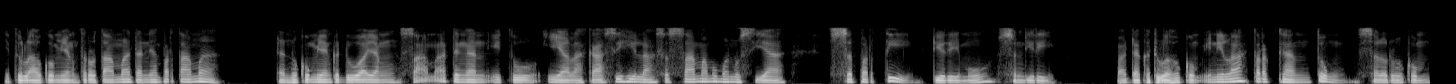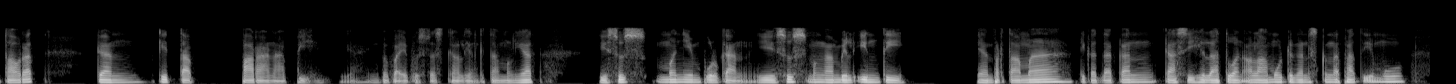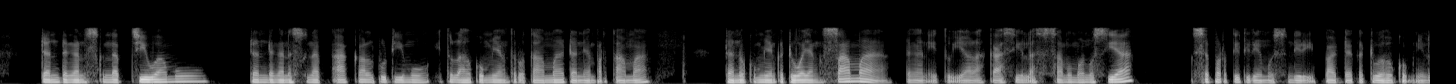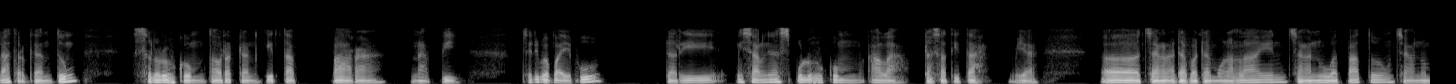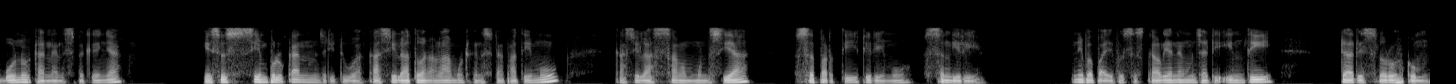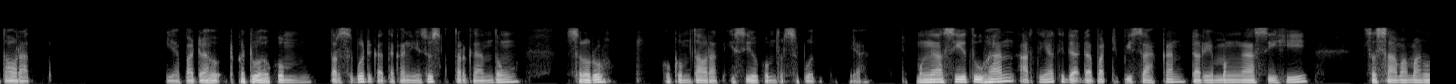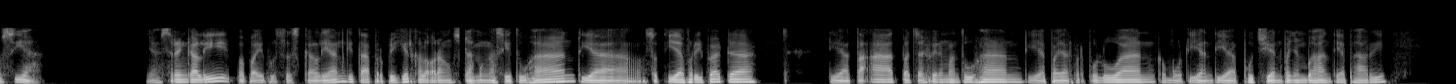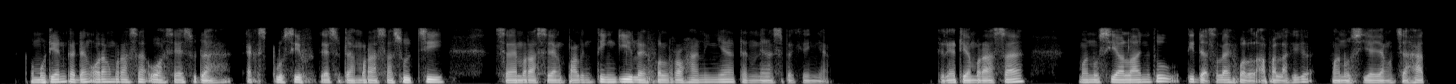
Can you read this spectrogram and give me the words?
Itulah hukum yang terutama dan yang pertama. Dan hukum yang kedua yang sama dengan itu ialah kasihilah sesamamu manusia seperti dirimu sendiri. Pada kedua hukum inilah tergantung seluruh hukum Taurat dan kitab para nabi. Ya, ini Bapak Ibu Saudara sekalian kita melihat Yesus menyimpulkan, Yesus mengambil inti. Yang pertama dikatakan kasihilah Tuhan Allahmu dengan segenap hatimu dan dengan segenap jiwamu dan dengan segenap akal budimu. Itulah hukum yang terutama dan yang pertama. Dan hukum yang kedua yang sama dengan itu ialah kasihlah sesama manusia seperti dirimu sendiri. Pada kedua hukum inilah tergantung seluruh hukum Taurat dan kitab para nabi. Jadi Bapak Ibu, dari misalnya 10 hukum Allah, dasar titah, ya, e, jangan ada pada mula lain, jangan membuat patung, jangan membunuh, dan lain sebagainya. Yesus simpulkan menjadi dua. Kasihlah Tuhan Allahmu dengan segenap hatimu, kasihlah sama manusia seperti dirimu sendiri. Ini Bapak Ibu sekalian yang menjadi inti dari seluruh hukum Taurat. Ya, pada kedua hukum tersebut dikatakan Yesus tergantung seluruh hukum Taurat, isi hukum tersebut. Ya, mengasihi Tuhan artinya tidak dapat dipisahkan dari mengasihi sesama manusia. Ya, sering kali Bapak Ibu sekalian kita berpikir kalau orang sudah mengasihi Tuhan, dia setia beribadah, dia taat baca firman Tuhan, dia bayar perpuluhan, kemudian dia pujian penyembahan tiap hari, Kemudian kadang orang merasa, wah saya sudah eksklusif, saya sudah merasa suci, saya merasa yang paling tinggi level rohaninya, dan lain sebagainya. Akhirnya dia merasa manusia lain itu tidak selevel, apalagi manusia yang jahat,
